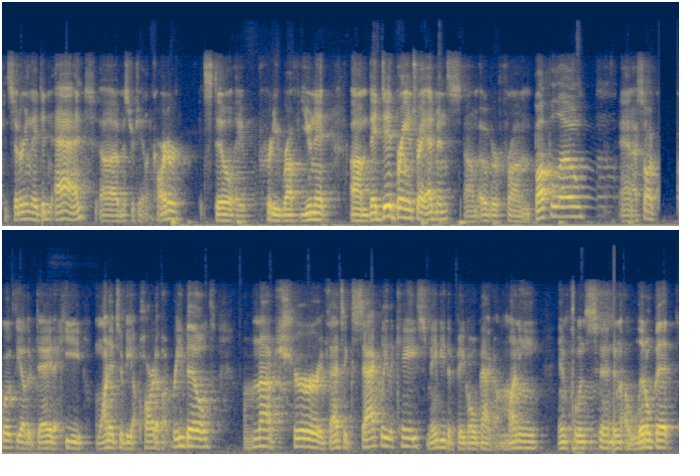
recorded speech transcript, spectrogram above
considering they didn't add uh, Mr. Jalen Carter, it's still a pretty rough unit. Um, they did bring in Trey Edmunds um, over from Buffalo, and I saw a quote the other day that he wanted to be a part of a rebuild. I'm not sure if that's exactly the case. Maybe the big old bag of money influenced him a little bit.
